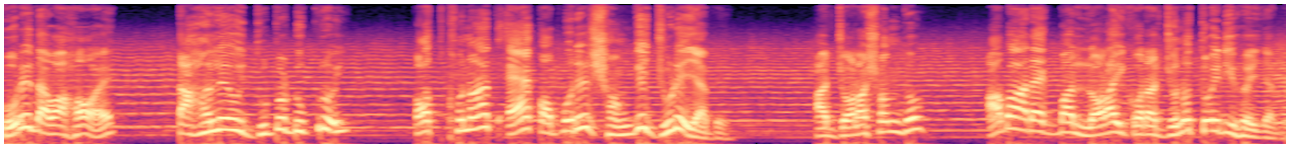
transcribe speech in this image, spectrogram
করে দেওয়া হয়, তাহলে ওই দুটো টুকরোই তৎক্ষণাৎ এক অপরের সঙ্গে জুড়ে যাবে। আর জরাসন্ধ আবার একবার লড়াই করার জন্য তৈরি হয়ে যাবে।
